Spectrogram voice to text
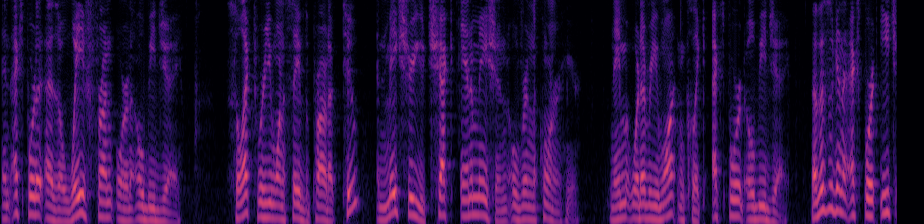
and export it as a wavefront or an OBJ. Select where you want to save the product to, and make sure you check Animation over in the corner here. Name it whatever you want and click Export OBJ. Now this is going to export each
